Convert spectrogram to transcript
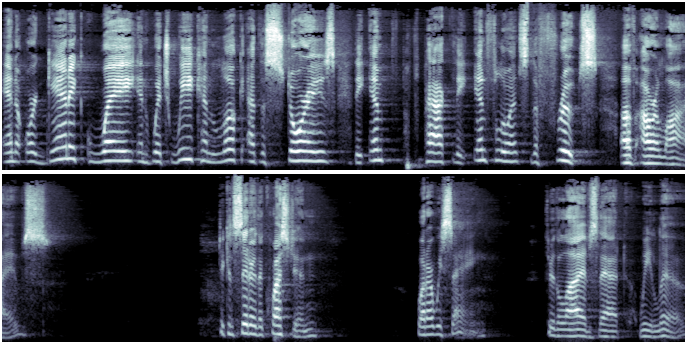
an organic way in which we can look at the stories, the impact, the influence, the fruits of our lives. To consider the question what are we saying through the lives that we live?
